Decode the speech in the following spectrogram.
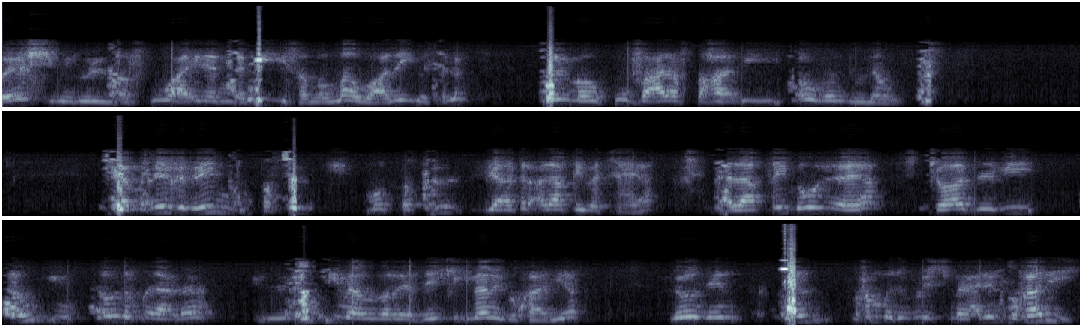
ويشمل المرفوع إلى النبي صلى الله عليه وسلم والموقوف على الصحابي أو من دونه. لما نقدرين متصل متصل زيادة على قيمتها على قيمة جواد أو أو نقول أو إمام بريدي كإمام البخاري. لون محمد بن إسماعيل البخاري.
